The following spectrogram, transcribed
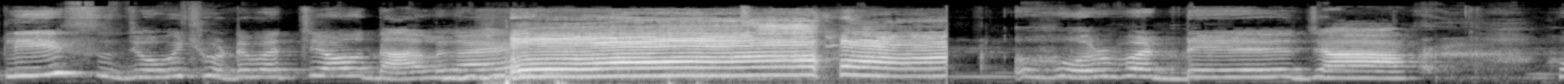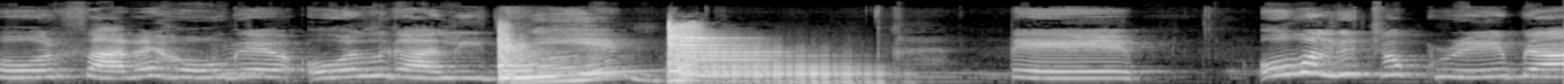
ਪਲੀਜ਼ ਜੋ ਵੀ ਛੋਟੇ ਬੱਚੇ ਆ ਉਹ ਨਾ ਲਗਾਏ। ਹੋਰ ਵੱਡੇ ਜਾਂ ਹੋਰ ਸਾਰੇ ਹੋ ਗਏ ਉਹ ਲਗਾ ਲੀਜੀਏ ਤੇ ਉਹ ਵਾਲੀ ਜੋ ਕਰੀਮ ਆ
